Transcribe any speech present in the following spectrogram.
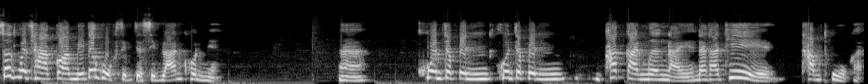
ซึ่งประชากรมีตั้งหกสิบเจ็ดสิบล้านคนเนี่ยนะควรจะเป็นควรจะเป็นพรรคการเมืองไหนนะคะ ที่ทำถูกอะ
